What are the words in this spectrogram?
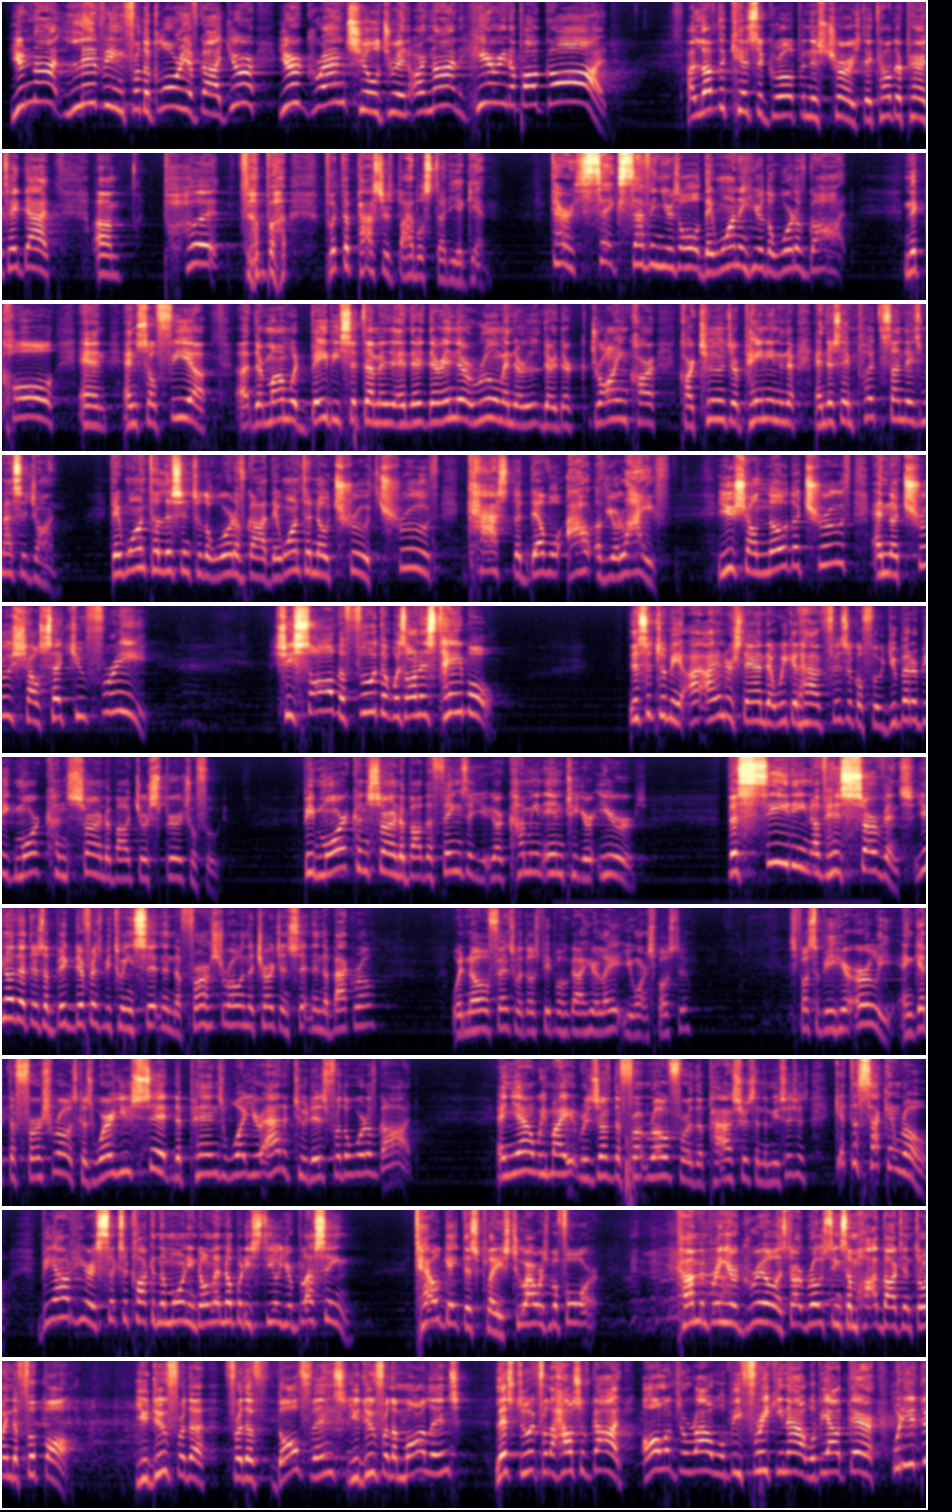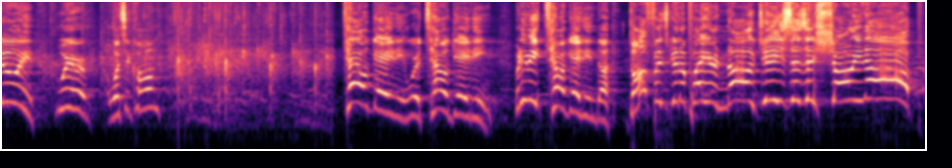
You're not living for the glory of God. Your, your grandchildren are not hearing about God. I love the kids that grow up in this church. They tell their parents, hey, dad, um, put, the, put the pastor's Bible study again. They're six, seven years old. They want to hear the word of God. Nicole and, and Sophia, uh, their mom would babysit them, and they're, they're in their room and they're, they're, they're drawing car, cartoons or painting, and they're, and they're saying, Put Sunday's message on. They want to listen to the Word of God, they want to know truth. Truth casts the devil out of your life. You shall know the truth, and the truth shall set you free. She saw the food that was on his table. Listen to me. I, I understand that we could have physical food. You better be more concerned about your spiritual food. Be more concerned about the things that you, are coming into your ears. The seating of his servants. You know that there's a big difference between sitting in the first row in the church and sitting in the back row? With no offense with those people who got here late, you weren't supposed to. supposed to be here early and get the first rows because where you sit depends what your attitude is for the Word of God. And yeah, we might reserve the front row for the pastors and the musicians. Get the second row. Be out here at six o'clock in the morning. Don't let nobody steal your blessing. Tailgate this place two hours before. Come and bring your grill and start roasting some hot dogs and throwing the football. You do for the for the Dolphins, you do for the Marlins. Let's do it for the house of God. All of Doral will be freaking out. We'll be out there. What are you doing? We're what's it called? Tailgating. We're tailgating. What do you mean tailgating? The Dolphins gonna play here? No, Jesus is showing up.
